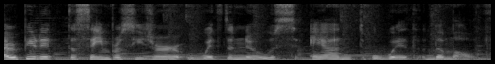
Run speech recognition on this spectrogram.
I repeated the same procedure with the nose and with the mouth.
